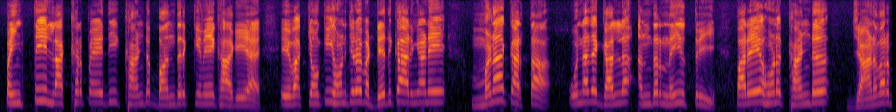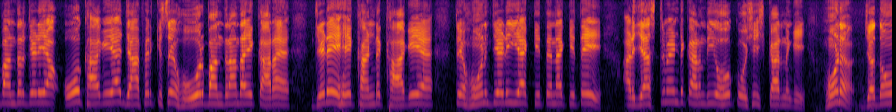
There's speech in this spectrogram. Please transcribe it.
35 ਲੱਖ ਰੁਪਏ ਦੀ ਖੰਡ ਬਾਂਦਰ ਕਿਵੇਂ ਖਾ ਗਏ ਆ ਇਹ ਵਾ ਕਿਉਂਕਿ ਹੁਣ ਜਿਹੜੇ ਵੱਡੇ ਅਧਿਕਾਰੀਆਂ ਨੇ ਮਨਾ ਕਰਤਾ, ਉਹਨਾਂ ਦੇ ਗੱਲ ਅੰਦਰ ਨਹੀਂ ਉਤਰੀ। ਪਰ ਇਹ ਹੁਣ ਖੰਡ ਜਾਨਵਰ ਬਾਂਦਰ ਜਿਹੜੇ ਆ, ਉਹ ਖਾ ਗਏ ਆ ਜਾਂ ਫਿਰ ਕਿਸੇ ਹੋਰ ਬਾਂਦਰਾਂ ਦਾ ਇਹ ਘਰ ਹੈ ਜਿਹੜੇ ਇਹ ਖੰਡ ਖਾ ਗਏ ਆ ਤੇ ਹੁਣ ਜਿਹੜੀ ਆ ਕਿਤੇ ਨਾ ਕਿਤੇ ਐਡਜਸਟਮੈਂਟ ਕਰਨ ਦੀ ਉਹ ਕੋਸ਼ਿਸ਼ ਕਰਨਗੇ। ਹੁਣ ਜਦੋਂ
